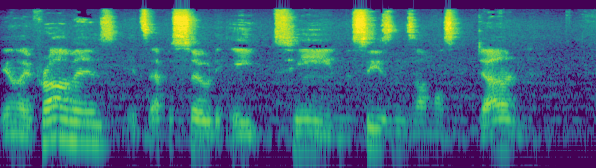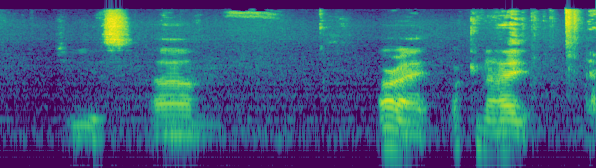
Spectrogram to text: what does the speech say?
The only problem is, it's episode 18. The season's almost done. Jeez. Um, Alright, what can I...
